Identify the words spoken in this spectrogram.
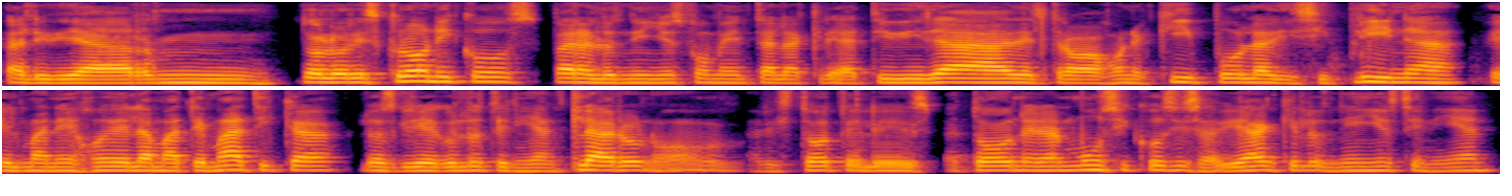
aliviar mm, dolores crónicos, para los niños fomenta la creatividad, el trabajo en equipo, la disciplina, el manejo de la matemática, los griegos lo tenían claro, ¿no? Aristóteles, Platón eran músicos y sabían que los niños tenían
